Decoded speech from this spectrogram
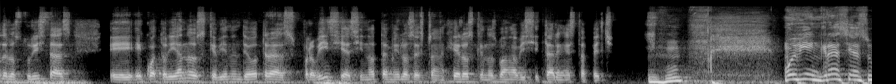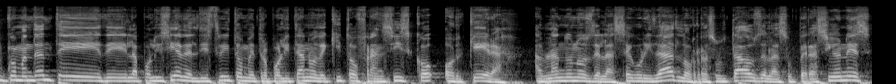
de los turistas eh, ecuatorianos que vienen de otras provincias, sino también los extranjeros que nos van a visitar en esta fecha. Muy bien, gracias, subcomandante de la Policía del Distrito Metropolitano de Quito, Francisco Orquera, hablándonos de la seguridad, los resultados de las operaciones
